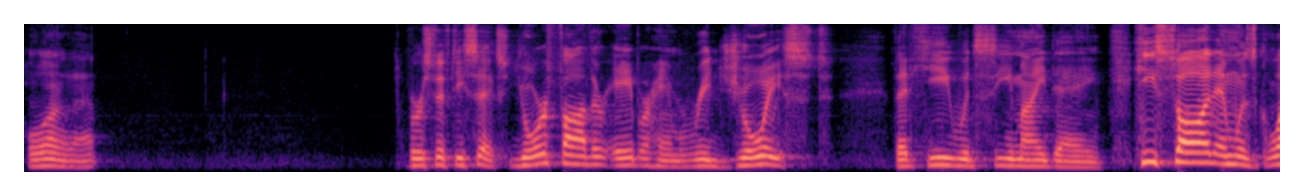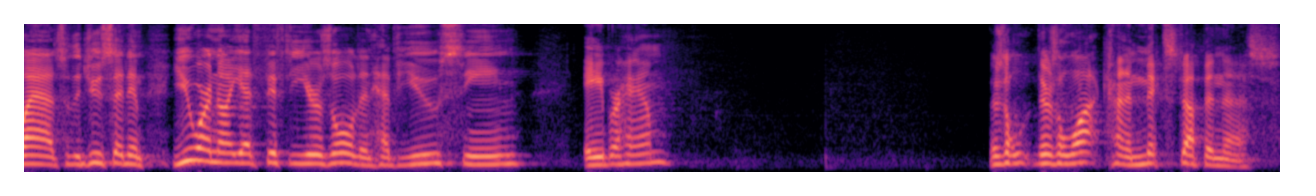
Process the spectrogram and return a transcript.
hold on to that. Verse 56 Your father Abraham rejoiced that he would see my day. He saw it and was glad. So the Jews said to him, You are not yet 50 years old, and have you seen Abraham. There's a, there's a lot kind of mixed up in this.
